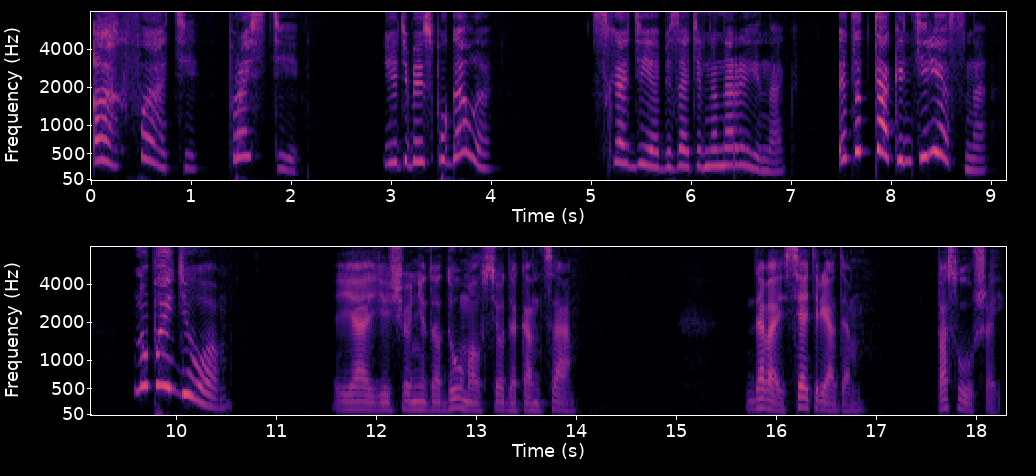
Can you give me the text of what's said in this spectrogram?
«Ах, Фати, прости, я тебя испугала? Сходи обязательно на рынок, это так интересно! Ну, пойдем!» Я еще не додумал все до конца. Давай, сядь рядом, послушай.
